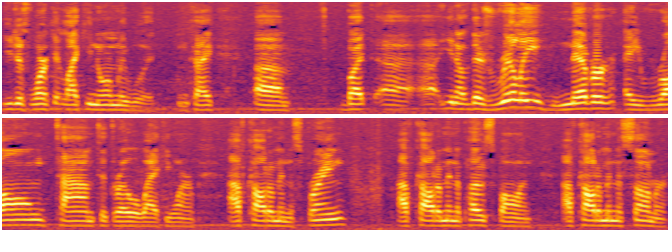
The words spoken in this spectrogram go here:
you just work it like you normally would okay? Um, but uh, uh, you know there's really never a wrong time to throw a wacky worm. I've caught them in the spring. I've caught them in the post spawn. I've caught them in the summer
